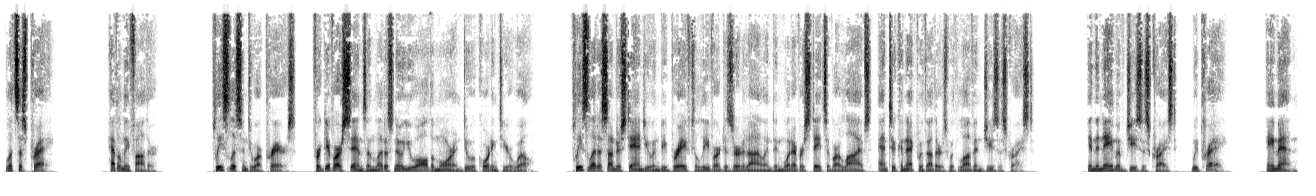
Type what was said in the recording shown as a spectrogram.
Let's us pray. Heavenly Father, please listen to our prayers, forgive our sins, and let us know you all the more and do according to your will. Please let us understand you and be brave to leave our deserted island in whatever states of our lives and to connect with others with love in Jesus Christ. In the name of Jesus Christ, we pray. Amen.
